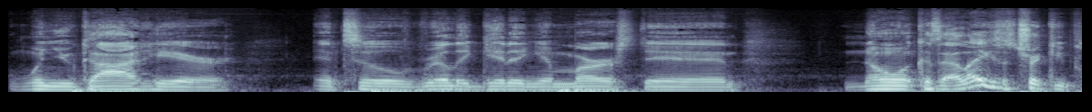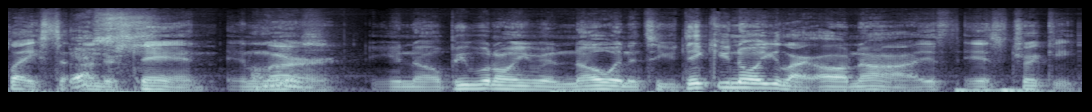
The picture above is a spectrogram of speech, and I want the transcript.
when you got here into really getting immersed in knowing because LA is a tricky place to yes. understand and oh, learn. Yes. You know, people don't even know it until you think you know. You're like, oh nah, it's it's tricky.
